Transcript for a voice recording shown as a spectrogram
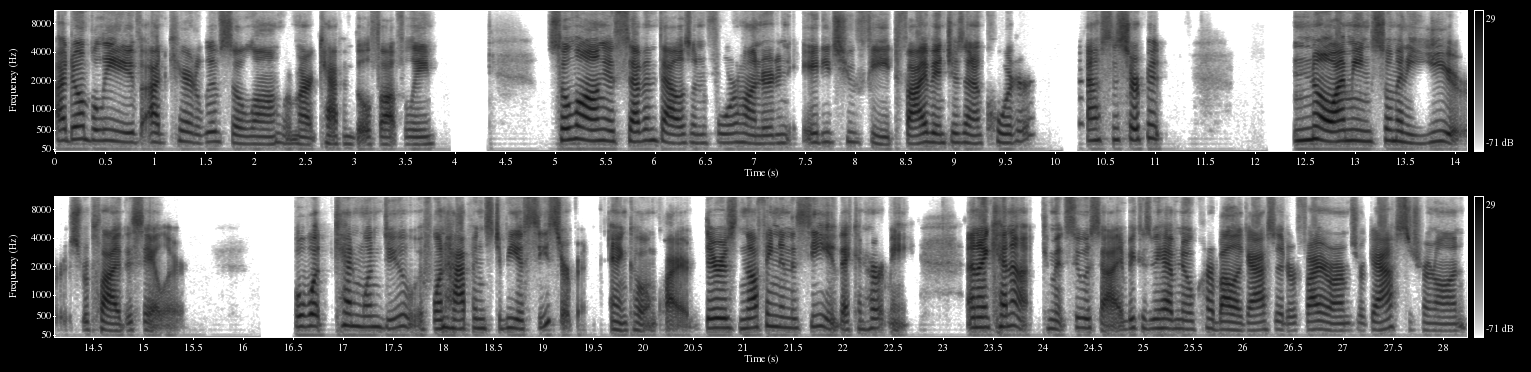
I don't believe I'd care to live so long, remarked Cap'n Bill thoughtfully. So long as 7,482 feet, 5 inches and a quarter? asked the serpent. No, I mean so many years, replied the sailor. But what can one do if one happens to be a sea serpent? Anko inquired. There is nothing in the sea that can hurt me, and I cannot commit suicide because we have no carbolic acid or firearms or gas to turn on.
